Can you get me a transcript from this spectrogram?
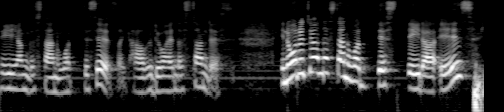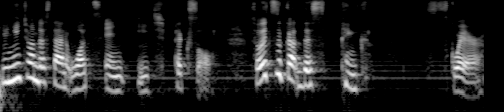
really understand what this is. Like, how do I understand this? In order to understand what this data is, you need to understand what's in each pixel. So let's look at this pink square.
